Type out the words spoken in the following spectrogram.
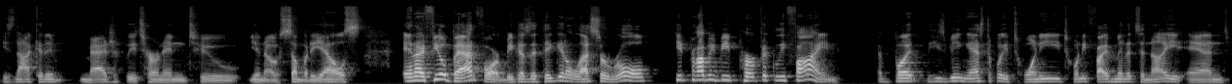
He's not going to magically turn into you know somebody else. And I feel bad for him because I think in a lesser role he'd probably be perfectly fine but he's being asked to play 20, 25 minutes a night. And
